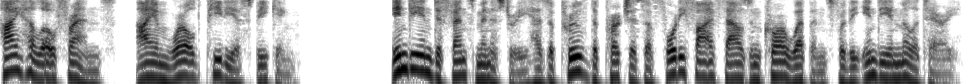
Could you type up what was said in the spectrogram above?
Hi hello friends, I am Worldpedia speaking. Indian Defence Ministry has approved the purchase of 45,000 crore weapons for the Indian military.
